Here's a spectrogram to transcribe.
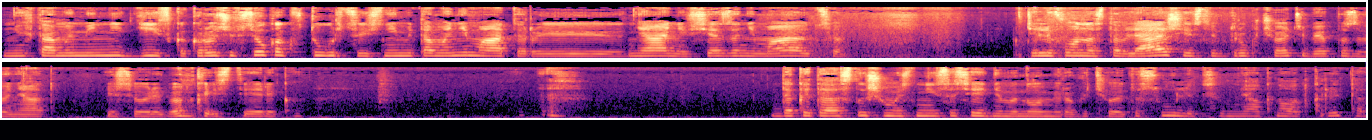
У них там и мини-диско. Короче, все как в Турции. С ними там аниматоры, няни, все занимаются. Телефон оставляешь, если вдруг что, тебе позвонят. Если у ребенка истерика. Так это слышимость не соседнего номера. Вы что, это с улицы? У меня окно открыто.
